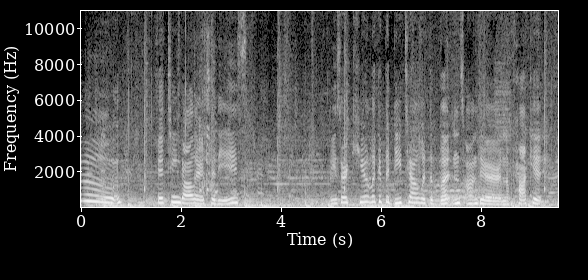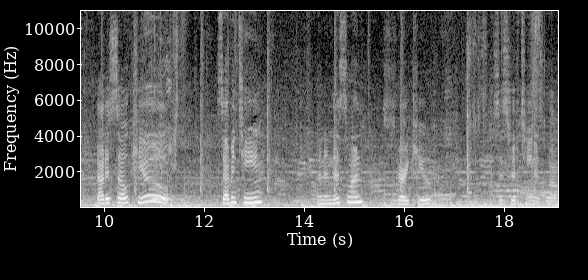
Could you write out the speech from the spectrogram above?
Ooh, $15 for these. These are cute. Look at the detail with the buttons on there and the pocket. That is so cute. 17. And then this one, this is very cute. This is 15 as well.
